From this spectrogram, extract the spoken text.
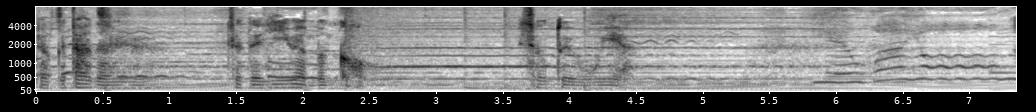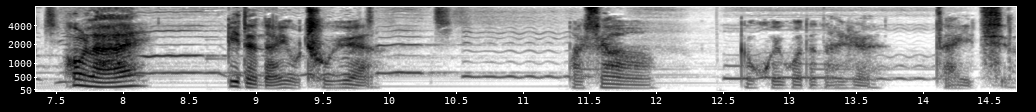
两个大男人站在医院门口，相对无言。后来，B 的男友出院，马上跟回国的男人在一起了。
